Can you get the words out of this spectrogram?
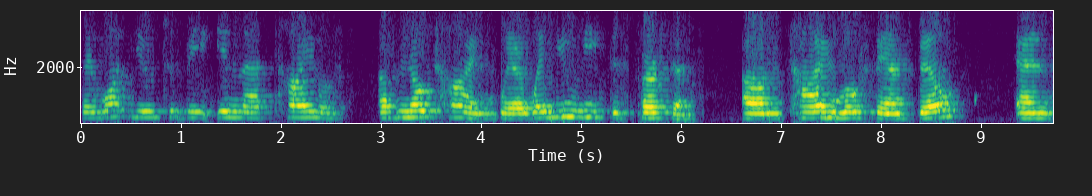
They want you to be in that time of of no time where when you meet this person, um, time will stand still, and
